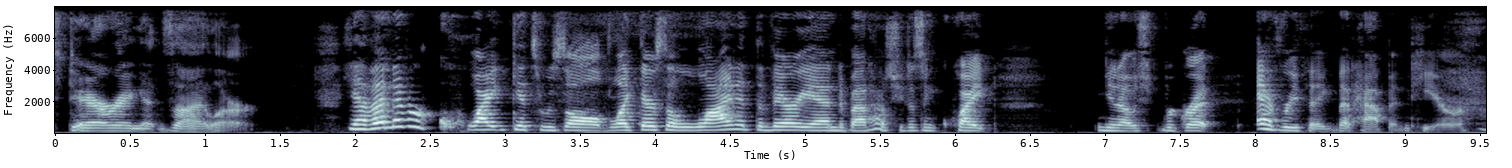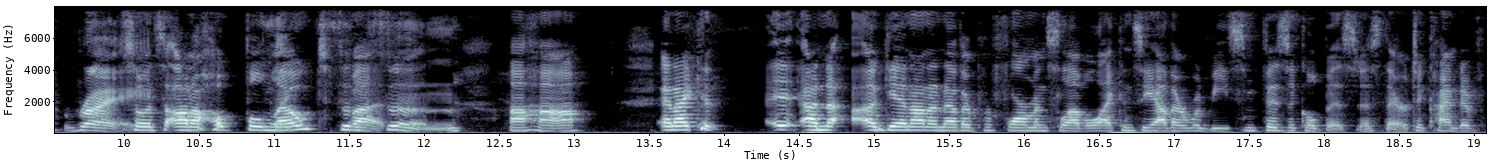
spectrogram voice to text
staring at Zyler. Yeah, that never quite gets resolved. Like there's a line at the very end about how she doesn't quite, you know, regret everything that happened here. Right. So it's on a hopeful Like note, Sun but. Uh huh. And I can. it, an, again, on another performance level, I can see how there would be some physical business there to kind of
